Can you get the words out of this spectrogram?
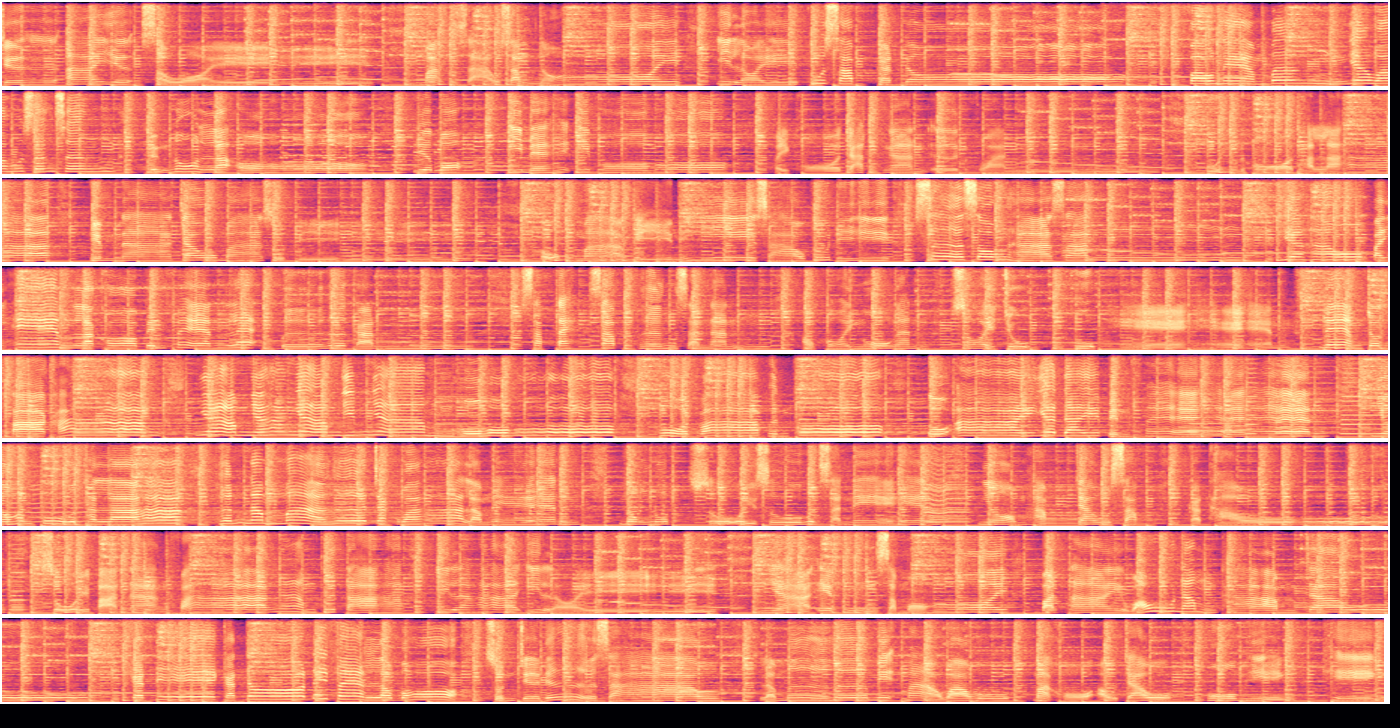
เจออายเยอะสวอยมักสาวซ้ำน้อย อีลอยผู้ซับกระดอ เฝ้าแนมเบิ้งอย่าว้าเสิงเสิงถึงโน่นละออเดี๋ยวบอกอีแม่อีพอ ไปขอจัดงานเอินควันบุญหอทลาเห็นหน้าเจ้า สู่ปี ตกมาปีนี้ สาวผู้ดี เสื้อทรงหาสันอย่าเฮาไปแอนละคอเป็นแฟนและเบอร์กัน สับแตะสับเพิงสนันเอาก้อยโง่งันซอยจุผู้แหนแนมจนตาค้า พิ่นโกตัวอายอย่าได้เป็นแฟน ย้อนปูทลา เพิ่นนำมาเฮอจักว่าละแมนนงนุดโสยสูดสะเนนยอมหับเจ้าสับกะเทาโสยปานนางฟ้างามถือตา อีลาอีลอย ย่าเอ็ดสมอย บัดอายเว้านำถามเจ้ากะเดกะดอได้แฟนเราบอสนเจอเด้อสาวละเมอเมะมาเว้า มาขอเอาเจ้าโฮมหิงเข่ง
